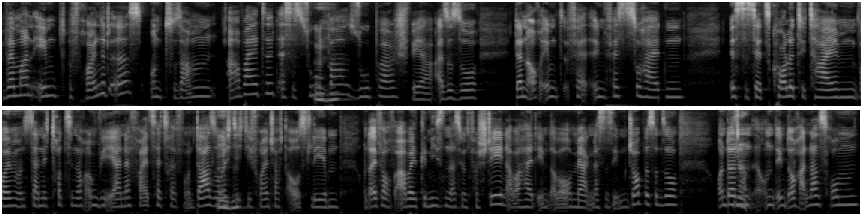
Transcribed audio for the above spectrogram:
wenn man eben befreundet ist und zusammenarbeitet, es ist super, mhm. super schwer. Also so dann auch eben, eben festzuhalten, ist es jetzt Quality Time? Wollen wir uns dann nicht trotzdem noch irgendwie eher in der Freizeit treffen und da so mhm. richtig die Freundschaft ausleben und einfach auf Arbeit genießen, dass wir uns verstehen, aber halt eben aber auch merken, dass es eben ein Job ist und so. Und dann, ja. und eben auch andersrum,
